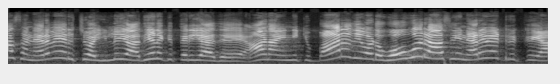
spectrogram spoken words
ஆசை நிறைவேறுச்சோ இல்லையோ அது எனக்கு தெரியாது. ஆனா இன்னைக்கு பாரதியோட ஒவ்வொரு ஆசையும் நிறைவேற்றிருக்குயா?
